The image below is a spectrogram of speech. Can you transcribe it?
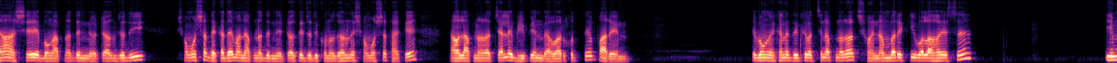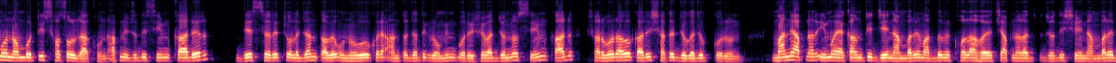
না আসে এবং আপনাদের নেটওয়ার্ক যদি সমস্যা দেখা দেয় মানে আপনাদের নেটওয়ার্কে যদি কোনো ধরনের সমস্যা থাকে, তাহলে আপনারা চাইলে ভিপিএন ব্যবহার করতে পারেন। এবং এখানে দেখতে পাচ্ছেন আপনারা ছয় নম্বরে কি বলা হয়েছে? ইমো নম্বরটি সচল রাখুন। আপনি যদি সিম কার্ডের দেশ ছেড়ে চলে যান, তবে অনুগ্রহ করে আন্তর্জাতিক রোমিং পরিষেবার জন্য সিম কার্ড সরবরাহকারীর সাথে যোগাযোগ করুন। মানে আপনার ইমো অ্যাকাউন্টটি যে নাম্বারের মাধ্যমে খোলা হয়েছে, আপনারা যদি সেই নাম্বারের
